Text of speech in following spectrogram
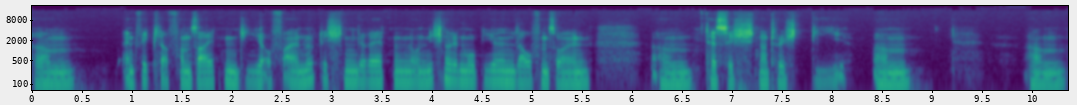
ähm, Entwickler von Seiten, die auf allen möglichen Geräten und nicht nur den mobilen laufen sollen, ähm, teste ich natürlich die ähm, ähm,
